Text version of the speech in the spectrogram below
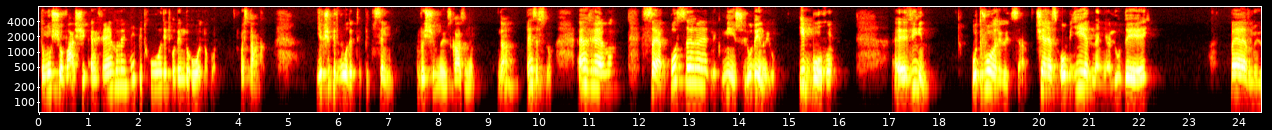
тому що ваші егрегори не підходять один до одного. Ось так. Якщо підводити під всім вищим сказаним, да, тезисно, егрегор це посередник між людиною і Богом. Е, Він утворюється через об'єднання людей певною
